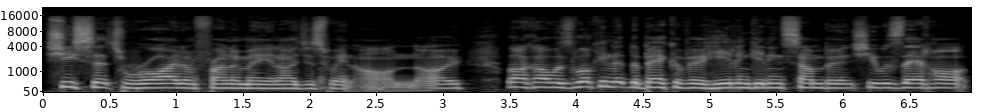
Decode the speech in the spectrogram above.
She sits right in front of me, and I just went, Oh no. Like I was looking at the back of her head and getting sunburnt. She was that hot.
